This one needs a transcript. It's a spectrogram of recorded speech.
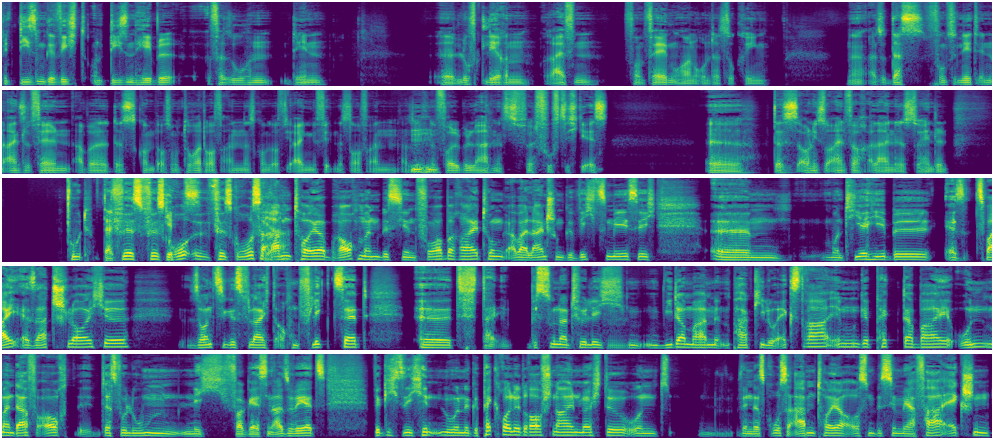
mit diesem Gewicht und diesen Hebel versuchen, den äh, luftleeren Reifen vom Felgenhorn runterzukriegen. Ne, also das funktioniert in Einzelfällen, aber das kommt aufs Motorrad drauf an, das kommt auf die eigene Fitness drauf an. Also Mhm. eine voll beladene 1250 GS, äh, das ist auch nicht so einfach, alleine das zu handeln. Gut, Da fürs, fürs, gro fürs große Ja. Abenteuer braucht man ein bisschen Vorbereitung, aber allein schon gewichtsmäßig. Ähm, Montierhebel, ers zwei Ersatzschläuche, sonstiges vielleicht auch ein Flickset. Äh, da bist du natürlich Mhm. wieder mal mit ein paar Kilo extra im Gepäck dabei und man darf auch äh, das Volumen nicht vergessen. Also wer jetzt wirklich sich hinten nur eine Gepäckrolle draufschnallen möchte und wenn das große Abenteuer aus ein bisschen mehr Fahraction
